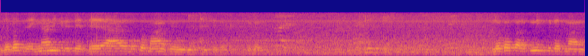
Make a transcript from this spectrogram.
જગત વૈજ્ઞાનિક રીતે છે, આ લોકો માણસ એવું નથી લોકો કાલ્પનિક જગત માણસ.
